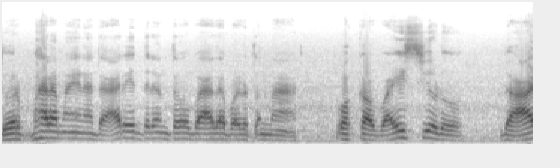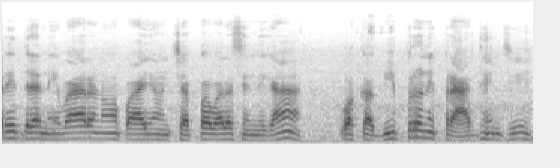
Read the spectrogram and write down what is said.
దుర్భరమైన దారిద్ర్యంతో బాధపడుతున్న ఒక వైశ్యుడు దారిద్ర నివారణోపాయం చెప్పవలసిందిగా ఒక విప్రుని ప్రార్థించి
